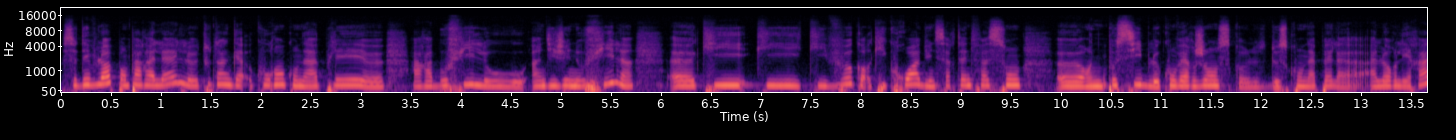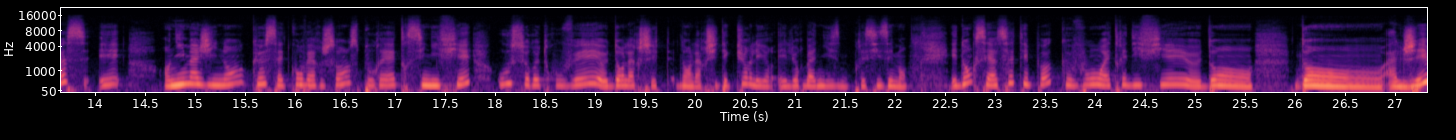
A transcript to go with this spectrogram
se développe en parallèle tout un courant qu'on a appelé arabophile ou indigénophile, qui, qui, croit d'une certaine façon en une possible convergence de ce qu'on appelle alors les races et en imaginant que cette convergence pourrait être signifiée ou se retrouver euh, dans l'architecture et l'urbanisme précisément. Et donc c'est à cette époque que vont être édifiés euh, dans, dans Alger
